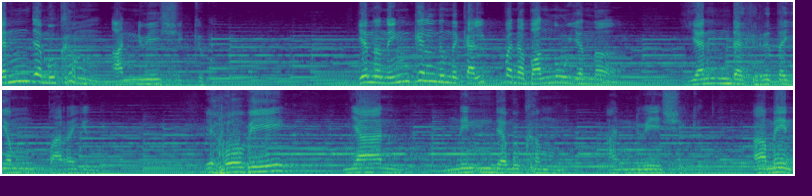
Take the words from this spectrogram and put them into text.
എന്റെ മുഖം അന്വേഷിക്കുവിൻ. എന്ന് നിങ്കിൽ നിന്ന് കൽപ്പന വന്നു എന്ന് എന്റെ ഹൃദയം പറയുന്നു യഹോവേ ഞാൻ നിന്റെ മുഖം അന്വേഷിക്കുന്നു. ആമേൻ.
